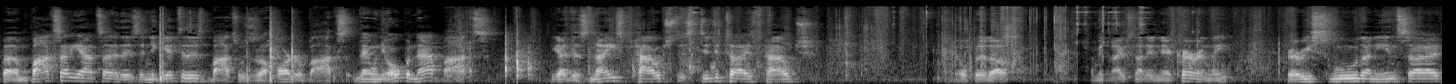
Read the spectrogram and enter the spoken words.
But a box on the outside of this. and you get to this box, which is a harder box. Then when you open that box, you got this nice pouch, this digitized pouch. You open it up. I mean, the knife's not in there currently. Very smooth on the inside.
